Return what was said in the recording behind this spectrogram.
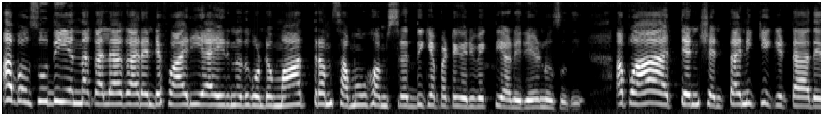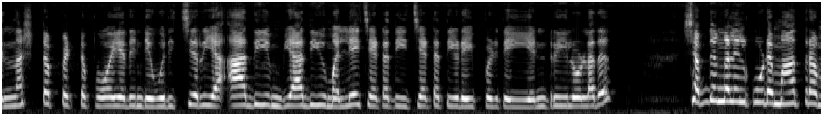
അപ്പോൾ സുധി എന്ന കലാകാരന്റെ ഭാര്യയായിരുന്നത് കൊണ്ട് മാത്രം സമൂഹം ശ്രദ്ധിക്കപ്പെട്ട ഒരു വ്യക്തിയാണ് രേണു സുധി. അപ്പോൾ ആ അറ്റൻഷൻ തനിക്ക് കിട്ടാതെ നഷ്ടപ്പെട്ടു പോയതിന്റെ ഒരു ചെറിയ ആദിയും വ്യാധിയുമല്ലേ ചേട്ടത്തി ചേട്ടത്തിയുടെ ഇപ്പോഴത്തെ ഈ എൻട്രിയിലുള്ളത് ശബ്ദങ്ങളിൽ കൂടെ മാത്രം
